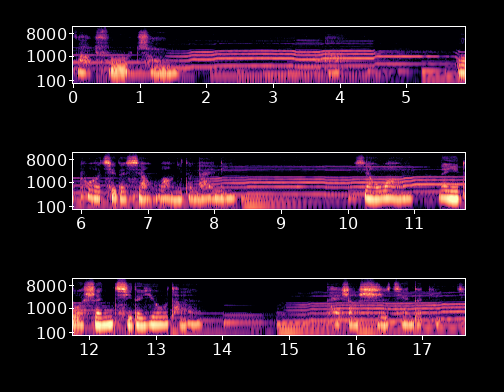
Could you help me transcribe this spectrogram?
在浮沉。哦，我迫切的想望你的来临。想望那一朵神奇的幽檀，开上时间的顶尖。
